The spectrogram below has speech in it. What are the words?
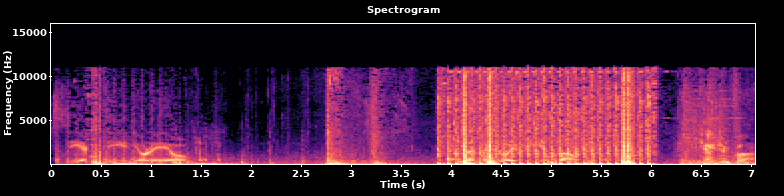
HCXD in your AO. Friendly UAV inbound. Can't confirm.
